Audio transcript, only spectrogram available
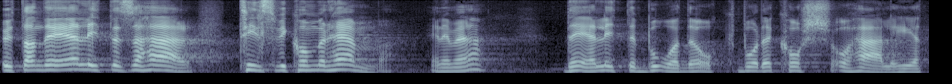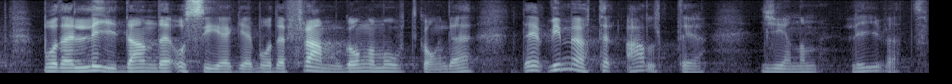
utan det är lite så här tills vi kommer hem. Är ni med? Det är lite både och, både kors och härlighet, både lidande och seger, både framgång och motgång. Det, det, vi möter allt det genom livet.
